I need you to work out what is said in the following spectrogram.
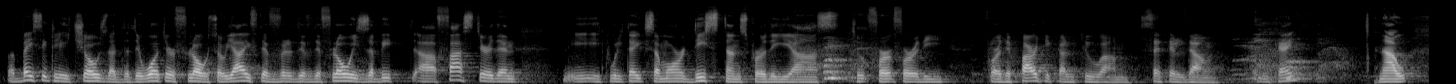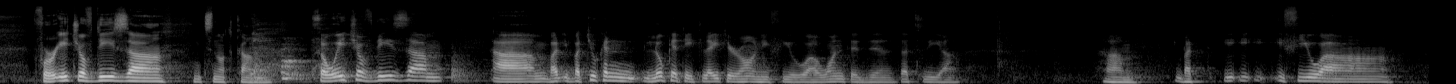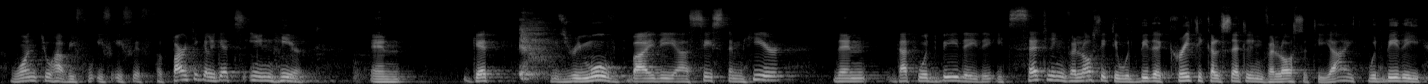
But basically it shows that, that the water flows. So yeah, if the, if the flow is a bit uh, faster, then it will take some more distance for the, uh, to, for, for, the, for the particle to um, settle down, okay? Now, for each of these, uh, it's not coming. So each of these, um, um, but, but you can look at it later on if you uh, wanted. Uh, that's the, uh, um, but if you uh, want to have, if, if, if, if a particle gets in here and get, is removed by the uh, system here, then that would be the, the, its settling velocity would be the critical settling velocity. Yeah? It would be the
